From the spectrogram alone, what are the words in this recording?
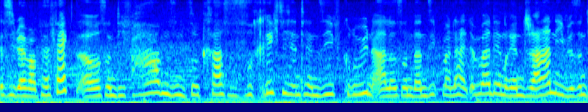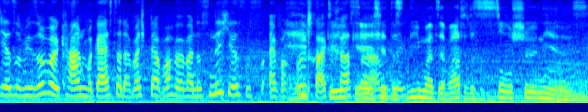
Es sieht einfach perfekt aus und die Farben sind so krass. Es ist richtig intensiv grün alles und dann sieht man halt immer den Rinjani. Wir sind ja sowieso vulkanbegeistert, aber ich glaube auch, wenn man das nicht ist, ist es einfach ultra Heftig, krass. ey, ich hätte es niemals erwartet, dass es so schön hier ist.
